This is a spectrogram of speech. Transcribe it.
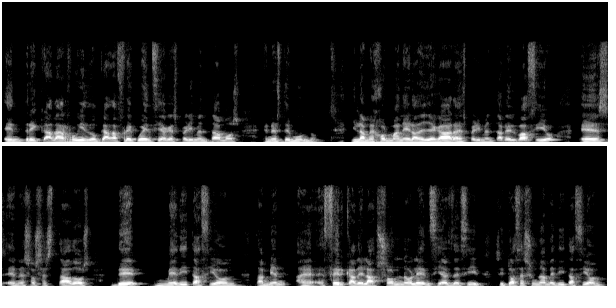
entre cada ruido, cada frecuencia que experimentamos en este mundo. Y la mejor manera de llegar a experimentar el vacío es en esos estados de meditación, también eh, cerca de la somnolencia, es decir, si tú haces una meditación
